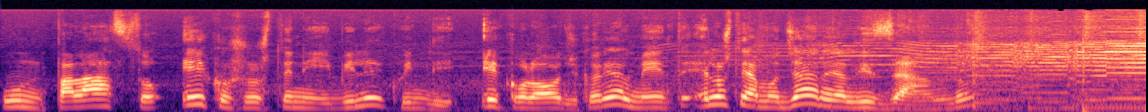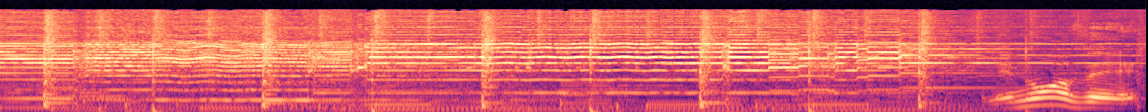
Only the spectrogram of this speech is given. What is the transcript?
un palazzo ecosostenibile, quindi ecologico realmente, e lo stiamo già realizzando Le nuove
